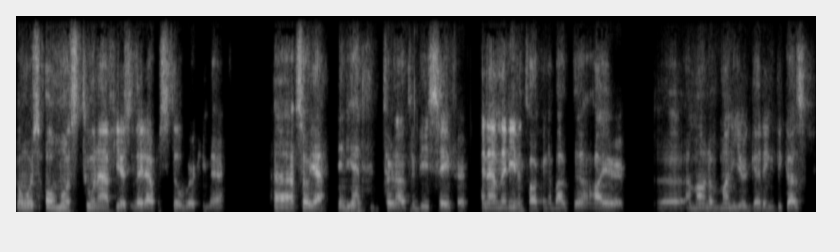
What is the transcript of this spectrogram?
almost almost two and a half years later, I was still working there. Uh, so yeah, in the end, it turned out to be safer. And I'm not even talking about the higher uh, amount of money you're getting because,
